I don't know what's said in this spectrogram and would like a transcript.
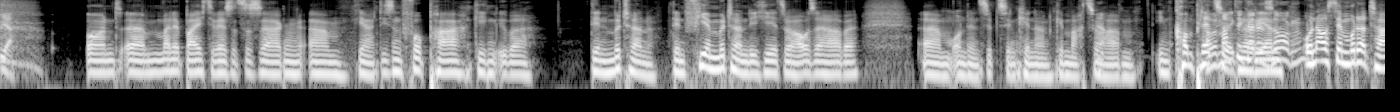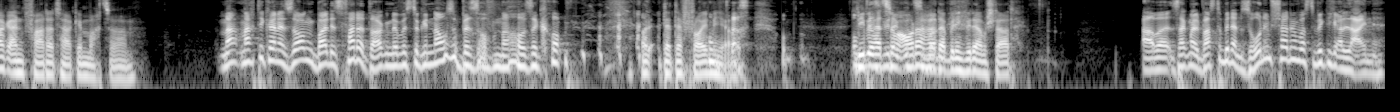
Ja. Und ähm, meine Beichte wäre sozusagen, ähm, ja, diesen Fauxpas gegenüber den Müttern, den vier Müttern, die ich hier zu Hause habe, ähm, und den 17 Kindern gemacht zu Ja. haben. Ihn komplett Aber zu ignorieren und aus dem Muttertag einen Vatertag gemacht zu haben. Mach, mach dir keine Sorgen, bald ist Vatertag und da wirst du genauso besoffen nach Hause kommen. Und da, da freue ich mich auch. das, um, um Liebe Herr zum Audacher, da bin ich wieder am Start. Aber sag mal, warst du mit deinem Sohn im Stadion oder warst du wirklich alleine?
